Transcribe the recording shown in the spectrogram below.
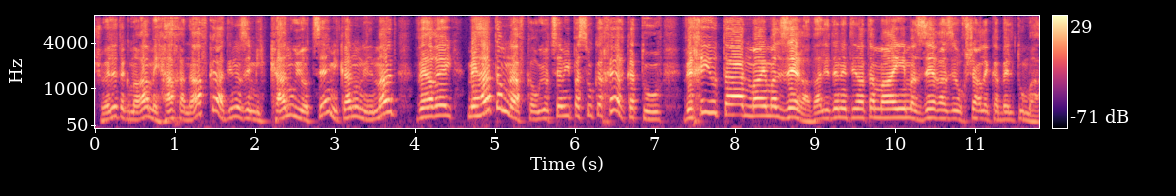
שואלת הגמרא, מהכה נפקא? הדין הזה מכאן הוא יוצא? מכאן הוא נלמד? והרי מהתם נפקא, הוא יוצא מפסוק אחר, כתוב, וכי יותן מים על זרע, ועל ידי נתינת המים הזרע הזה הוכשר לקבל טומאה,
